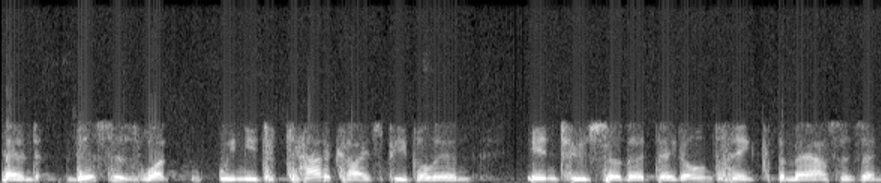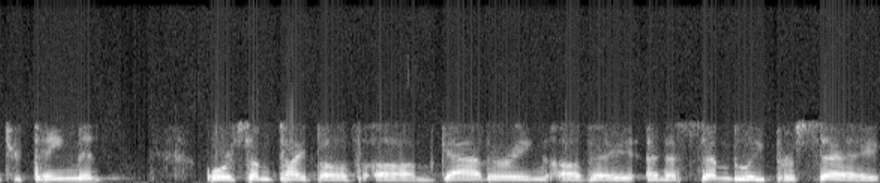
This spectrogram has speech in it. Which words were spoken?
And this is what we need to catechize people in into so that they don't think the Mass is entertainment or some type of um, gathering of a an assembly per se,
